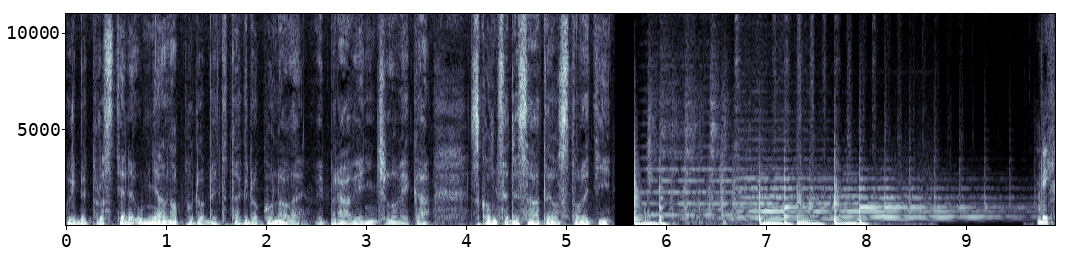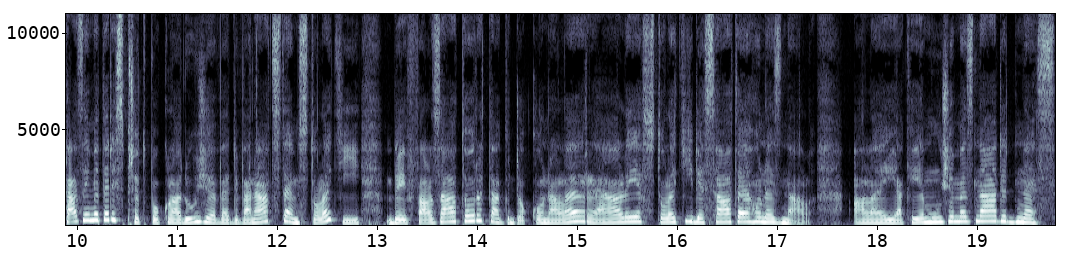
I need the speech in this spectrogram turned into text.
už by prostě neuměl napodobit tak dokonale vyprávění člověka z konce desátého století. Vycházíme tedy z předpokladu, že ve 12. století by falzátor tak dokonale reálie století desátého neznal. Ale jak je můžeme znát dnes,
